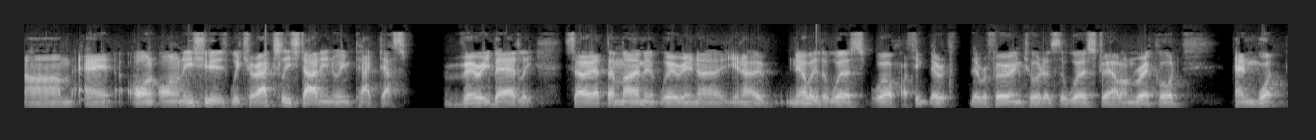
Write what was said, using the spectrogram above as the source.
um, and on on issues which are actually starting to impact us very badly. So at the moment we're in a, you know, nearly the worst. Well, I think they're they're referring to it as the worst drought on record. And what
